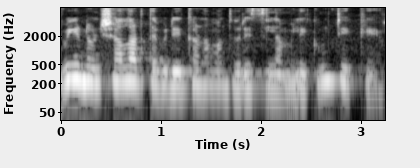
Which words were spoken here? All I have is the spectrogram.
വീണ്ടും ഇൻഷാല്ല അടുത്ത വീഡിയോ കാണാം. അതുവരെ അസ്സാം വലൈക്കും ടേക്ക് കെയർ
